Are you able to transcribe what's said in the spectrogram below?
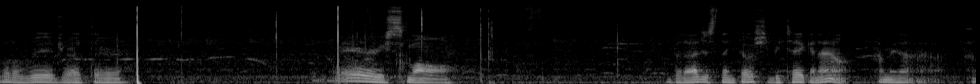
a little ridge right there. Very small. But I just think those should be taken out. I mean, I, I,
